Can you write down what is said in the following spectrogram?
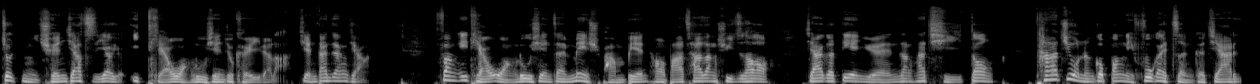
就你全家只要有一条网路线就可以了啦。简单这样讲，放一条网路线在 Mesh 旁边，好，把它插上去之后，加个电源让它启动，它就能够帮你覆盖整个家里。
